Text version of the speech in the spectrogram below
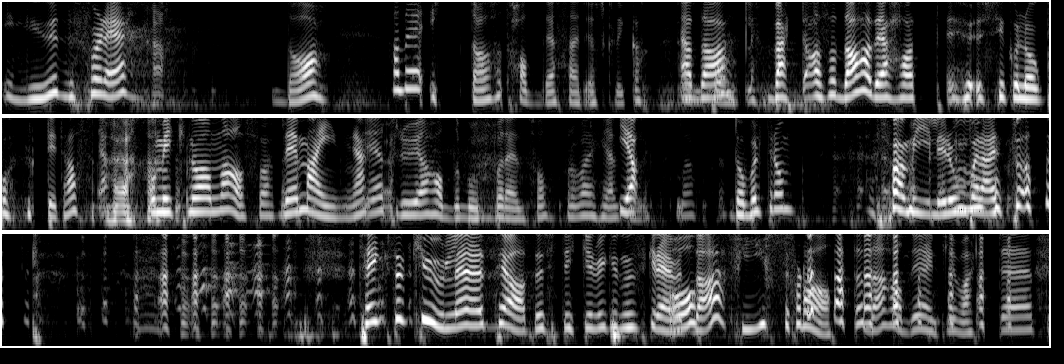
Gud for det. Da hadde jeg, ikke, da hadde jeg seriøst klikka. Ja, Sånn da, vært, altså, da hadde jeg hatt psykolog på hurtigtass. Ja. Om ikke noe annet, altså. Det mener jeg. Jeg tror jeg hadde bodd på Reinsvoll, for å være helt Ja. ærlig. Dobbeltrom. Familierom på Reinsvoll. Tenk så kule teaterstykker vi kunne skrevet Å, da. fy flate! Det hadde jo egentlig vært eh,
